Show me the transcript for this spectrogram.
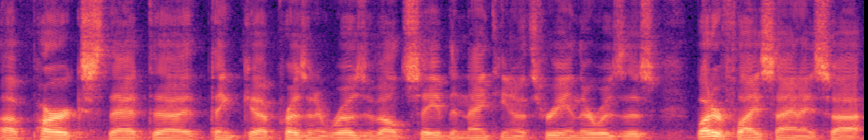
uh, parks that uh, I think uh, President Roosevelt saved in 1903, and there was this butterfly sign I saw,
